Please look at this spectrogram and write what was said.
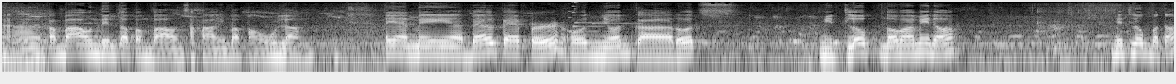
Ah, pambaon din to, pambaon saka iba pang ulam. Ayan, may uh, bell pepper, onion, carrots, meatloaf, no mami, no? Meatloaf ba to?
